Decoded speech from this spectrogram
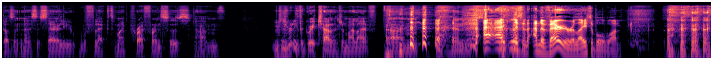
doesn't necessarily reflect my preferences, um, which is Mhm. really the great challenge in my life. Um, and I, I, listen, and a very relatable one.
